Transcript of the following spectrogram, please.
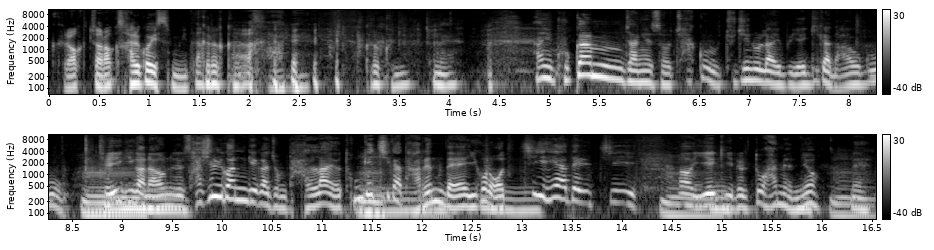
그럭저럭 살고 있습니다. 그렇군요. 아, 네. 그렇군요. 네. 아니 국감장에서 자꾸 주진우 라이브 얘기가 나오고 음. 제 얘기가 나오는데 사실관계가 좀 달라요. 통계치가 음. 다른데 이걸 음. 어찌 해야 될지 음. 어, 이 얘기를 또 하면요. 음. 네.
